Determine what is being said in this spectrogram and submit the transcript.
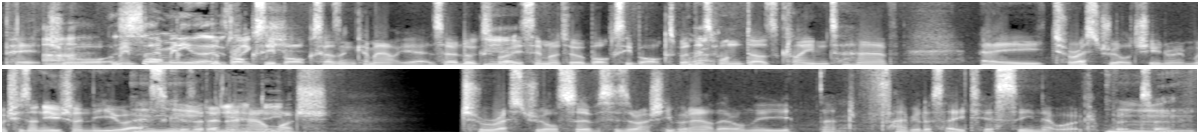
pitch. Ah, or I mean, so box- many of the those, like- Boxee Box hasn't come out yet, so it looks Yeah. very similar to a Boxee Box. But this one does claim to have a terrestrial tuner in, which is unusual in the US because Mm, I don't know how indeed. much terrestrial services are actually put out there on the that fabulous ATSC network. But Hmm. um,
